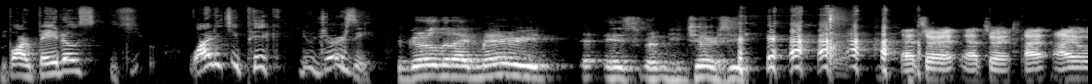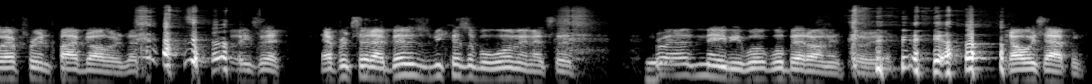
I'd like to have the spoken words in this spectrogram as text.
Barbados, why did you pick New Jersey? The girl that I married is from New Jersey. that's right. That's right. I, I owe Efren five dollars. That's what he said. Efren said, "I bet it was because of a woman." I said, "Maybe we'll we'll bet on it." So yeah. it always happens.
